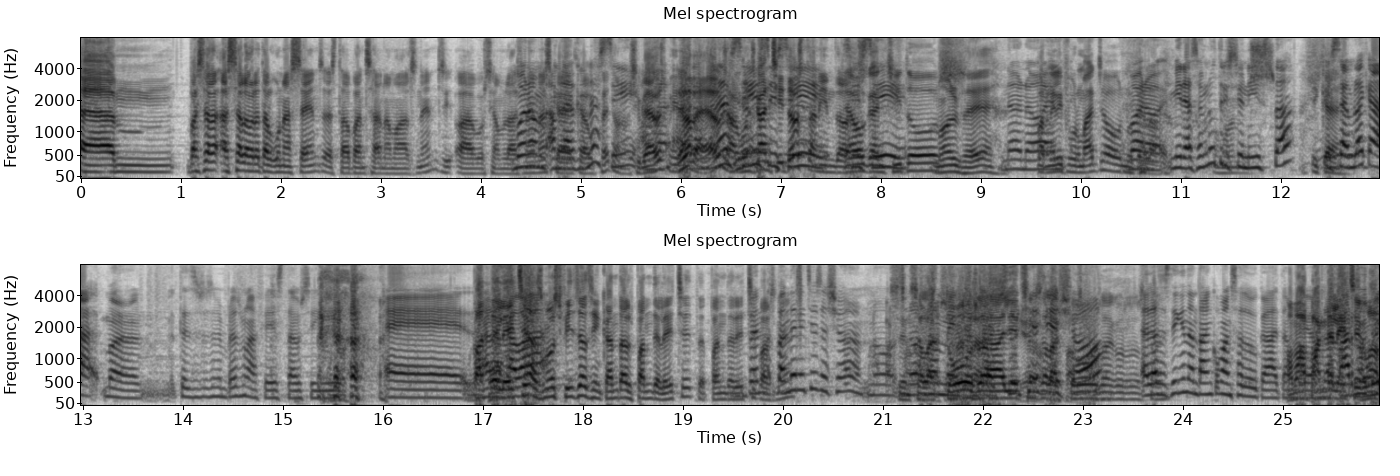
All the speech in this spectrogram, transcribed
Um, vas, a- has celebrat algun ascens? Estava pensant amb els nens, ah, o sigui, amb les Bueno, nenes amb que, les que heu fet, o no? sí, Si veus, mira, amb veus? nenes, Alguns sí, ganxitos sí, sí. tenim, doncs. Sí, sí. ganxitos... Molt bé. No, no, Pernil eh, i formatge o Bueno, Nutella? mira, soc nutricionista I i, què? sembla que... Bueno, sempre és una festa, o sigui... Eh, Pan de leche, als meus fills els encanta el pan de leche, pan de leche Pan, pels pan de leche és això? No, Sense no, no lactosa, menjo. llet sense lactosa, coses Les estic intentant començar a educar, també. Home, pan de leche, Però,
